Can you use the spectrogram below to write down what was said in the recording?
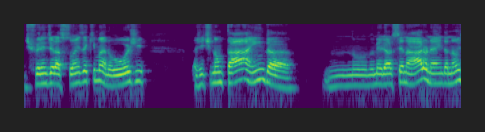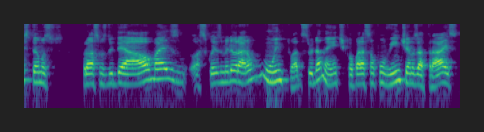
diferentes gerações é que, mano, hoje a gente não está ainda no, no, melhor cenário, né? Ainda não estamos próximos do ideal, mas as coisas melhoraram muito, absurdamente, em comparação com 20 anos atrás,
